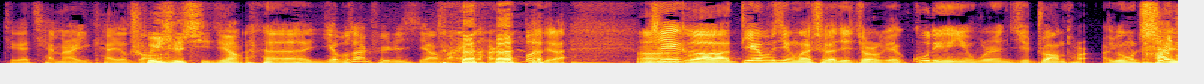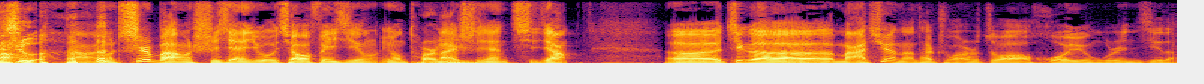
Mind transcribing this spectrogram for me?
这个前面一开就走垂，直起降。呃，也不算垂直起降，反正它是能蹦起来。嗯这个颠覆性的设计就是给固定翼无人机装腿儿，用翅膀弹射。啊，用翅膀实现有效飞行，用腿儿来实现起降。呃，这个麻雀呢，它主要是做货运无人机的，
